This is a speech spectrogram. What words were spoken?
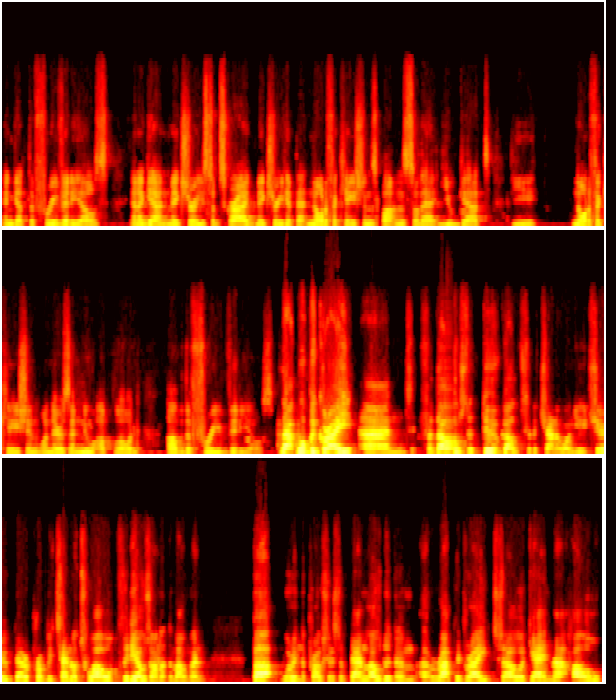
and get the free videos. And again, make sure you subscribe, make sure you hit that notifications button so that you get the notification when there's a new upload of the free videos. That will be great. And for those that do go to the channel on YouTube, there are probably 10 or 12 videos on at the moment, but we're in the process of downloading them at a rapid rate. So, again, that whole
